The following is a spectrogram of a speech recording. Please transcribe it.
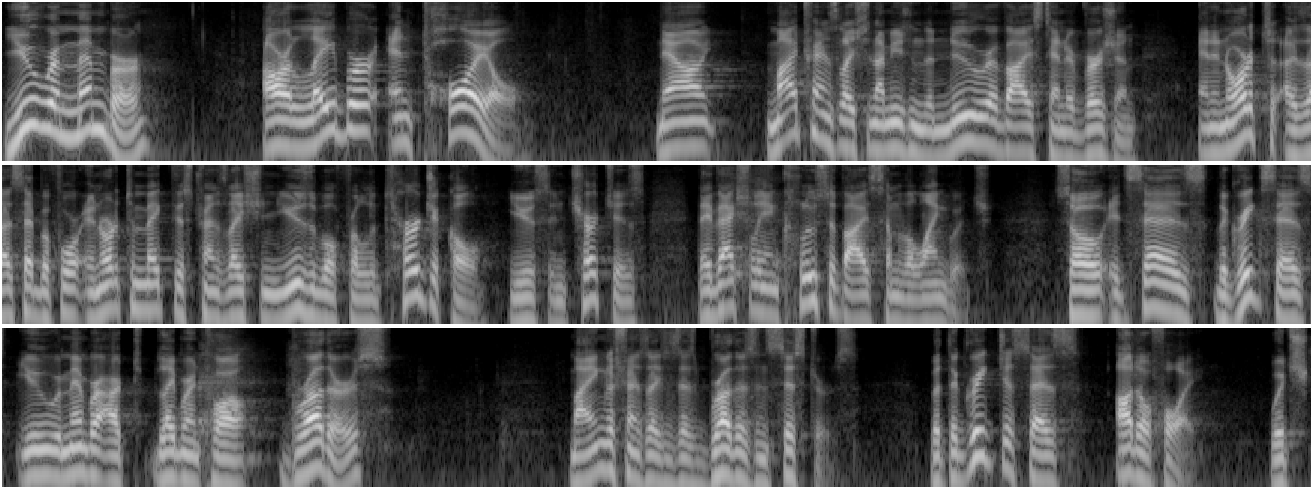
You remember our labor and toil. Now, my translation, I'm using the New Revised Standard Version. And in order to, as I said before, in order to make this translation usable for liturgical use in churches, they've actually inclusivized some of the language. So it says, the Greek says, you remember our labor and toil, brothers. My English translation says brothers and sisters. But the Greek just says adelphoi, which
